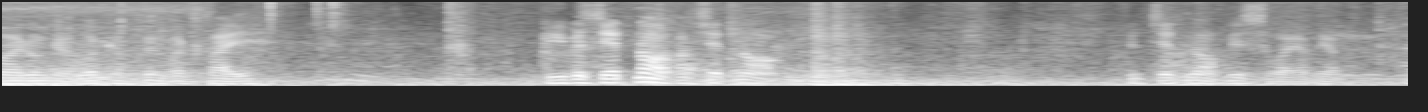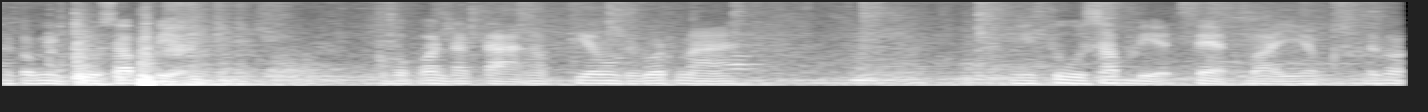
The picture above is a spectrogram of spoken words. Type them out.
ลอยลงจากรถครับเครื่องปั่นไฟมีเป็นเซตนอกครับเซตนอก เป็นเจ็ดนอกที่สวยครับเนี่ยแล้วก็มีตู้ซับเบียดอุปกรณ์ต่างๆ ครับเที่เอาลงจากรถมา มีตู้ซับเบียดแปดใบครับ แล้วก็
